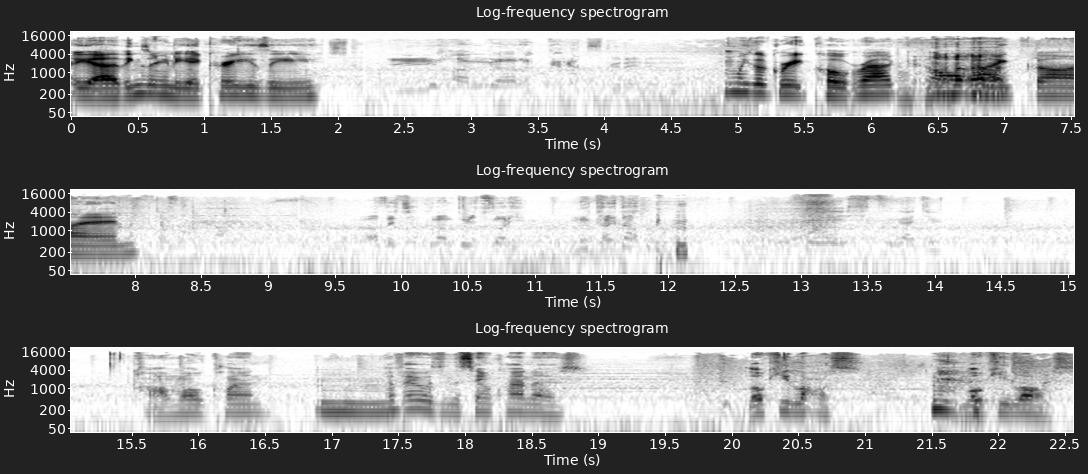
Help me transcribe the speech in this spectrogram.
yeah, things are gonna get crazy. Like a great coat rack. Mm-hmm. oh my god. Kamo clan? Mm -hmm. I thought it was in the same clan as Loki lost. Loki lost.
